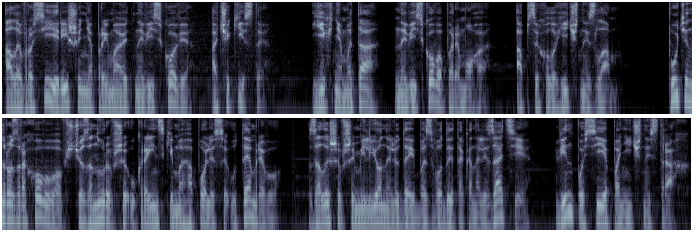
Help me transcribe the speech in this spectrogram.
Але в Росії рішення приймають не військові, а чекісти. Їхня мета не військова перемога, а психологічний злам. Путін розраховував, що зануривши українські мегаполіси у темряву, залишивши мільйони людей без води та каналізації, він посіє панічний страх.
